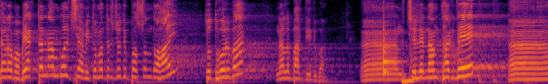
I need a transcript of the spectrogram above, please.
দাঁড়া বাবা একটা নাম বলছি আমি তোমাদের যদি পছন্দ হয় তো ধরবা নাহলে বাদ দিয়ে দিবা। ছেলের নাম থাকবে আহ,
